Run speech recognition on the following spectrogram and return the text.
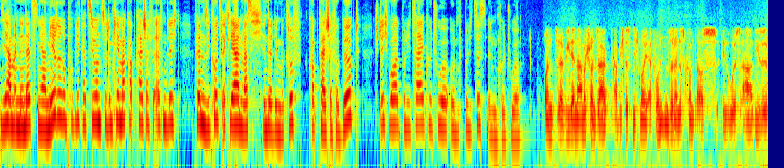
Sie haben in den letzten Jahren mehrere Publikationen zu dem Thema Cop veröffentlicht. Können Sie kurz erklären, was sich hinter dem Begriff Cop verbirgt? Stichwort Polizeikultur und Polizistinnenkultur. Und äh, wie der Name schon sagt, habe ich das nicht neu erfunden, sondern es kommt aus den USA. Diese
